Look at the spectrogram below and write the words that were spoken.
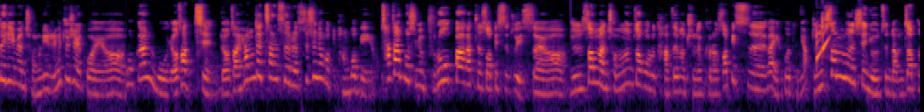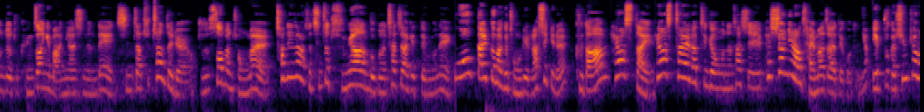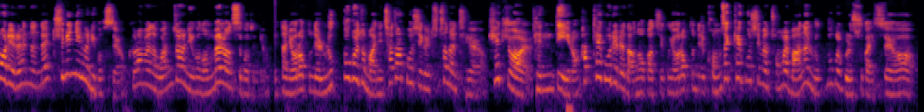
드리면 정리를 해주실 거예요. 혹은 뭐 여사친, 여자 형제 찬스를 쓰시는 것도 방법이에요. 찾아보시면 브로우바 같은 서비스도 있어요. 눈썹만 전문적으로 다듬어 주는 그런 서비스가 있거든요. 눈썹 문신 요즘 남자분들도 굉장히 많이 하시는데 진짜 추천드려요. 눈썹은 정말 첫인상에서 진짜 중요한 부분을 차지하기 때문에 꼭 깔끔하게 정리를 하시기를. 그 다음 헤어스타일. 헤어스타일 같은 경우는 사실 패션이랑 잘 맞아야 되거든요. 예쁘게 쉼표 머리를 했는데 추리닝을 입었어요. 그러면 완전 이건 언밸런스거든요. 일단 여러분들 룩북을 좀 많이 찾아보시길 추천을 드려요. 캐주얼, 댄디 이런 카테고리를 나눠가지고 여러분들이 검색해보시면 정말 많은 룩북을 볼 수가 있어요.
